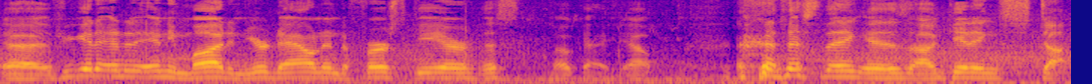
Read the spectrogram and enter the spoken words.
Uh, if you get into any mud and you're down into first gear, this okay, yep. this thing is uh, getting stuck.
